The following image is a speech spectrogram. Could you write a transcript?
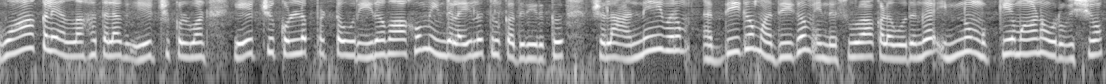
துவாக்களை அல்லாஹத்தாலா ஏற்றுக்கொள்வான். ஏற்றுக்கொள்ள ஏற்றுக்கொள்ளப்பட்ட ஒரு இரவாகவும் இந்த லைலத்துல் கதிர் இருக்குது சில அனைவரும் அதிகம் அதிகம் இந்த சூறாக்களை ஒதுங்க இன்னும் முக்கியமான ஒரு விஷயம்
